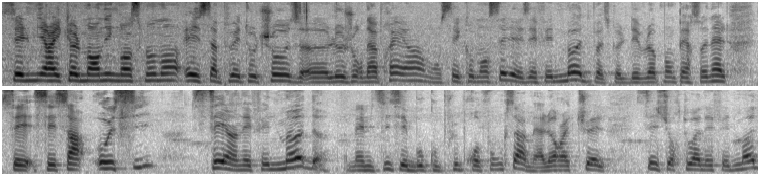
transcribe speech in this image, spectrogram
c'est le Miracle Morning en ce moment et ça peut être autre chose euh, le jour d'après. Hein. On sait comment c'est les effets de mode parce que le développement personnel, c'est ça aussi c'est un effet de mode, même si c'est beaucoup plus profond que ça, mais à l'heure actuelle, c'est surtout un effet de mode.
